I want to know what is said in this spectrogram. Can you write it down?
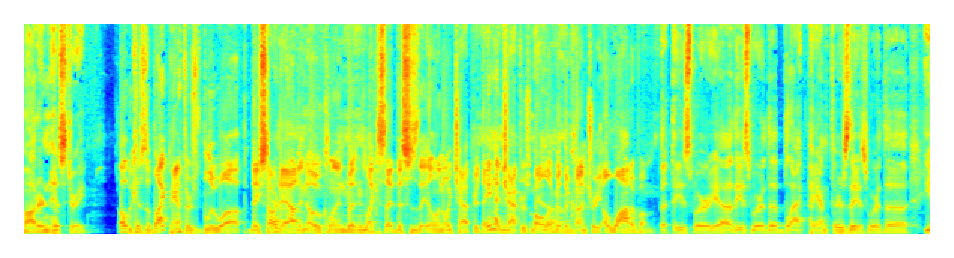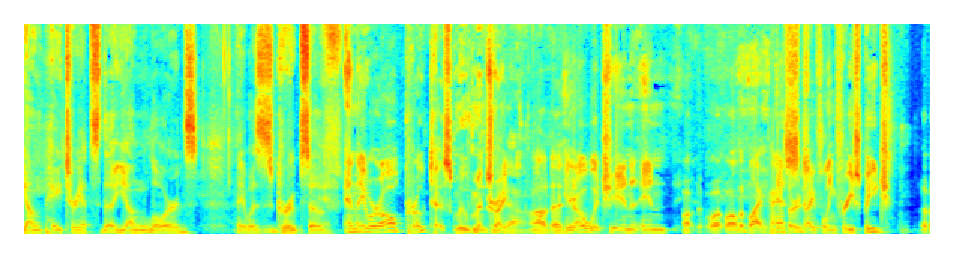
modern history. Oh, because the Black Panthers blew up. They started Yeah. out in Oakland, but Mm-hmm. like I said, this is the Illinois chapter. They had chapters all over the country, a lot of them. But these were, yeah, these were the Black Panthers. These were the Young Patriots, the Young Lords. It was groups of. And they were all protest movements, right? Yeah. Well, the- You know, which in in Well, well, the Black is Panthers, stifling free speech. the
